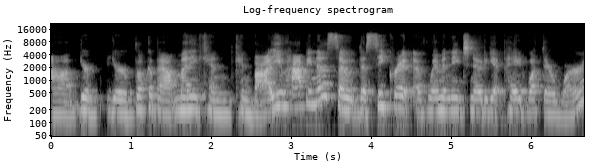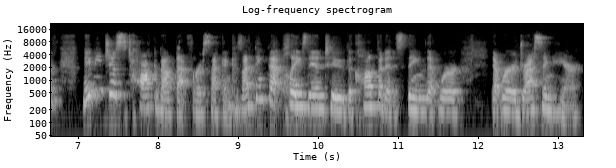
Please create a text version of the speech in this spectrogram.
uh, your your book about money can can buy you happiness. So the secret of women need to know to get paid what they're worth. Maybe just talk about that for a second, because I think that plays into the confidence theme that we're that we're addressing here.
